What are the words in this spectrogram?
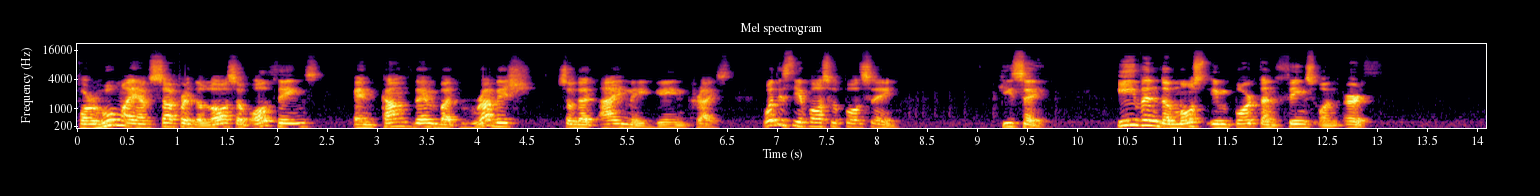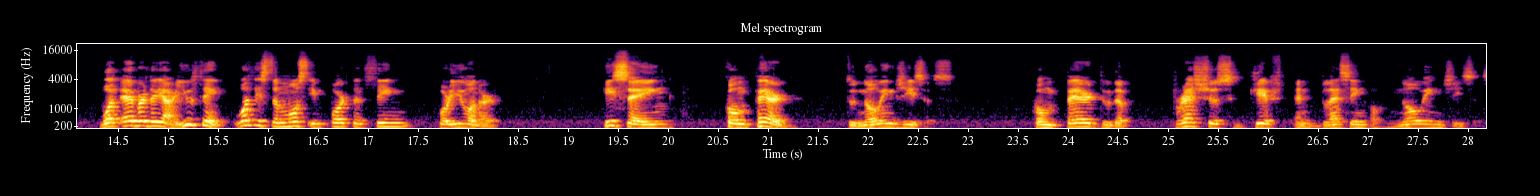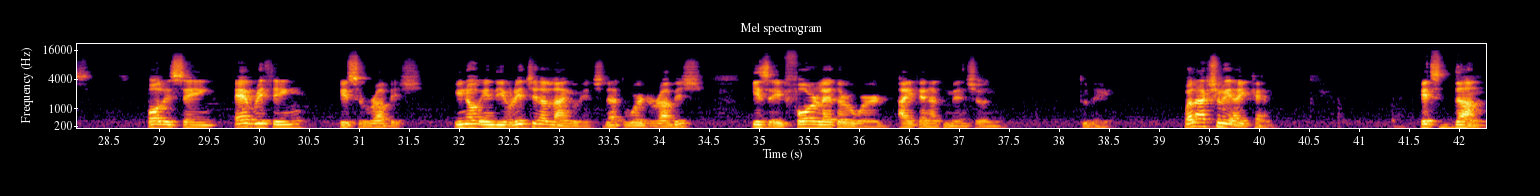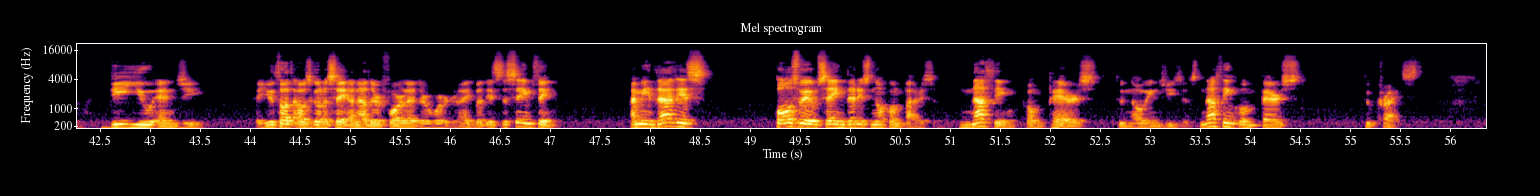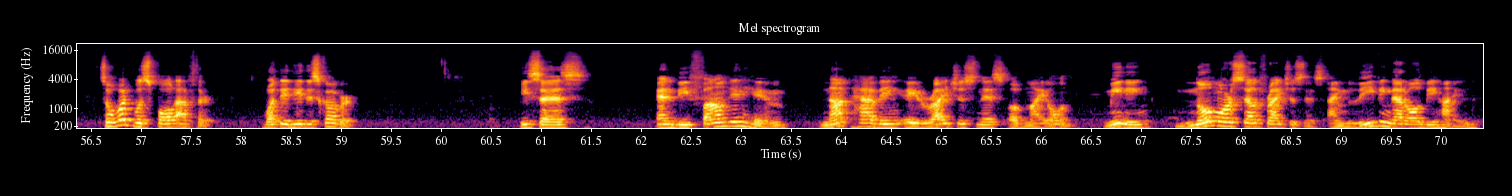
for whom I have suffered the loss of all things and count them but rubbish so that I may gain Christ. What is the Apostle Paul saying? He's saying, even the most important things on earth, whatever they are, you think, what is the most important thing for you on earth? He's saying, compared to knowing Jesus, compared to the precious gift and blessing of knowing Jesus, Paul is saying everything is rubbish. You know, in the original language, that word rubbish is a four letter word I cannot mention today. Well, actually, I can. It's dung, D U N G. You thought I was going to say another four letter word, right? But it's the same thing. I mean, that is Paul's way of saying there is no comparison. Nothing compares to knowing Jesus. Nothing compares to Christ. So, what was Paul after? What did he discover? He says, and be found in him, not having a righteousness of my own. Meaning, no more self righteousness. I'm leaving that all behind,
